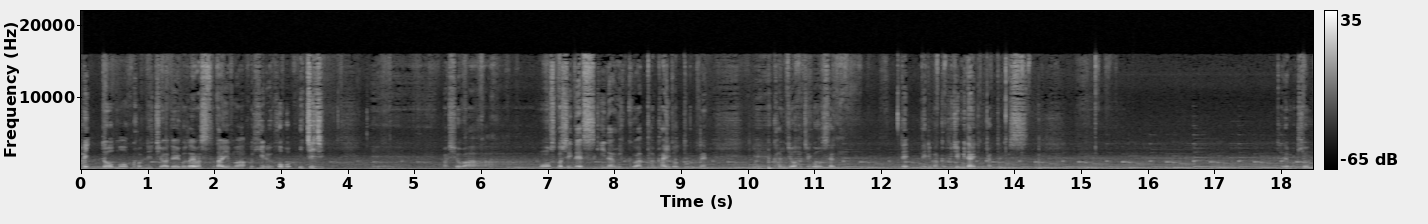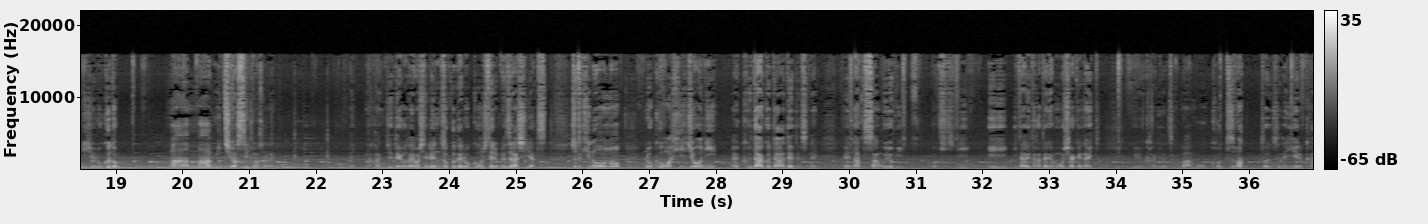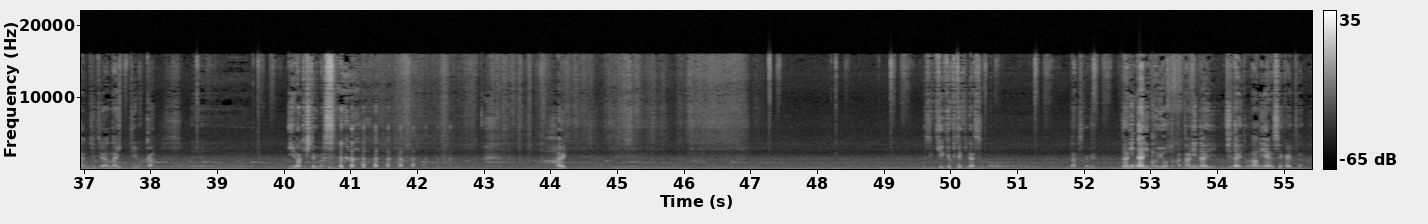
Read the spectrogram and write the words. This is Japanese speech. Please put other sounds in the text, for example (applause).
はいどうもこんにちはでございます。ただいまお昼ほぼ1時、えー、場所はもう少しで杉並区は高井戸ということでね、えー、環状8号線で練馬区富士見台に向かっております。でも気温26度。まあまあ道は空いてますかね。感じでございまして連続で録音している珍しいやつ。ちょっと昨日の録音は非常にグダグダでですねえナッツさんおよびお聞きいただいた方には申し訳ないという感じですがまあもうこうズバッとですね言える感じではないっていうか、えー、言い訳しておきます。(laughs) はい。究極的なそのなんですかね何々の世とか何々時代とか何々の世界っていうのは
